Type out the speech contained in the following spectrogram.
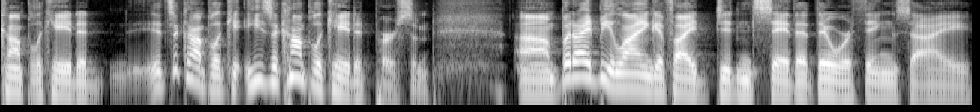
complicated. It's a complicated. He's a complicated person, um, but I'd be lying if I didn't say that there were things I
